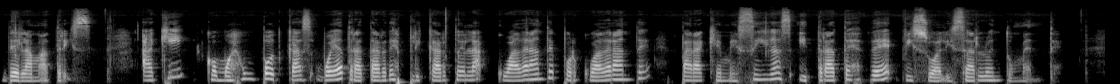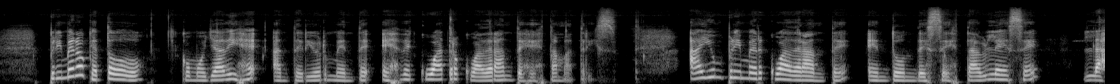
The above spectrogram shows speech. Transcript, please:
de la matriz. Aquí como es un podcast, voy a tratar de explicártela cuadrante por cuadrante para que me sigas y trates de visualizarlo en tu mente. Primero que todo, como ya dije anteriormente, es de cuatro cuadrantes esta matriz. Hay un primer cuadrante en donde se establece las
